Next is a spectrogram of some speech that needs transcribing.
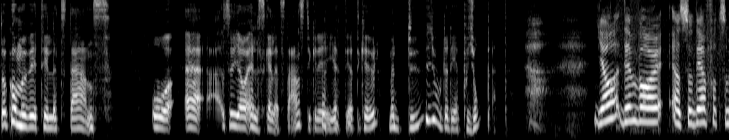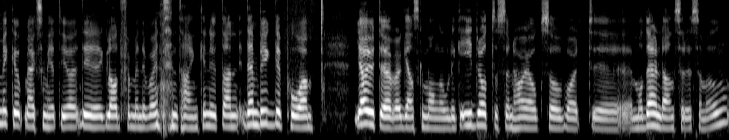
då kommer vi till ett stance. Och, eh, alltså jag älskar Let's Dance, tycker det är jätte, jättekul. Men du gjorde det på jobbet. Ja, den var, alltså det har fått så mycket uppmärksamhet. Jag, det är jag glad för, men det var inte tanken. Utan den byggde på jag utövar ganska många olika idrotter. Sen har jag också varit eh, modern dansare som ung.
